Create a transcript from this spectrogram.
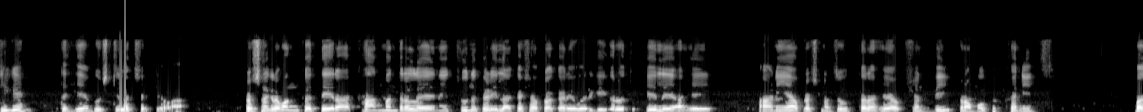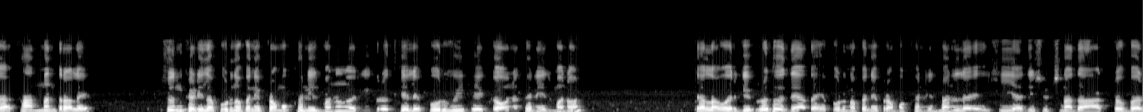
ठीक आहे? तर ह्या गोष्टी लक्षात ठेवा. प्रश्न क्रमांक तेरा खान मंत्रालयाने चुनखडीला कशा प्रकारे वर्गीकृत केले आहे? आणि या प्रश्नाचं उत्तर आहे ऑप्शन बी प्रमुख खनिज. बघा खान मंत्रालय चुनखडीला पूर्णपणे प्रमुख खनिज म्हणून वर्गीकृत केले. पूर्वी हे गौण खनिज म्हणून त्याला वर्गीकृत होते. आता हे पूर्णपणे प्रमुख खनिज बनले आहे ही अधिसूचना दहा ऑक्टोबर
